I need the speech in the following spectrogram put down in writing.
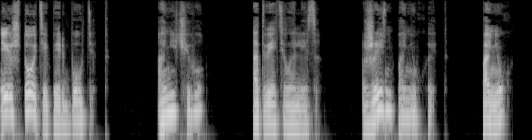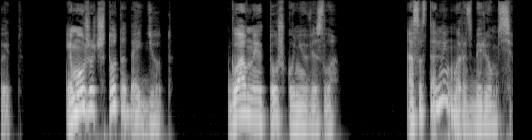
и что теперь будет?» «А ничего. — ответила Лиза. «Жизнь понюхает, понюхает, и, может, что-то дойдет. Главное, Тошку не увезла. А с остальным мы разберемся.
